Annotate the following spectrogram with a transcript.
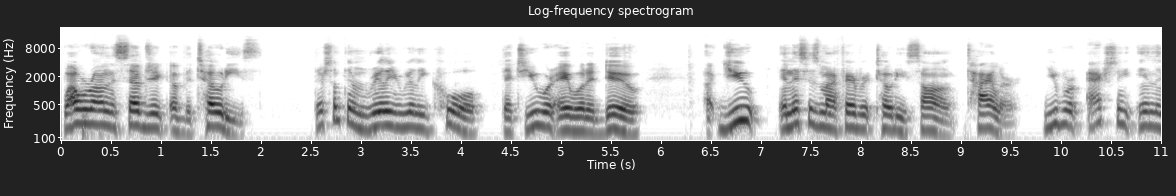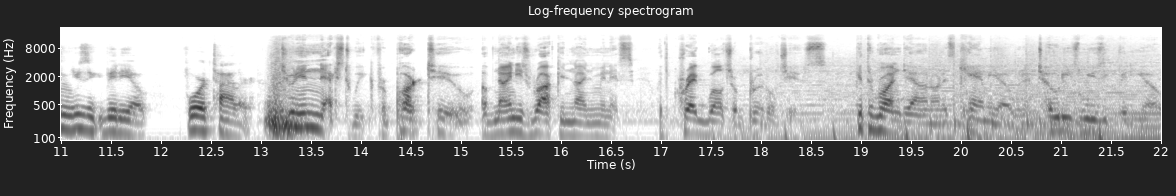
While we're on the subject of the Toadies, there's something really really cool that you were able to do. Uh, you and this is my favorite Toadies song, Tyler. You were actually in the music video for Tyler. Tune in next week for part two of 90s Rock in 9 Minutes with Craig Welch of Brutal Juice. Get the rundown on his cameo in a Toadies music video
